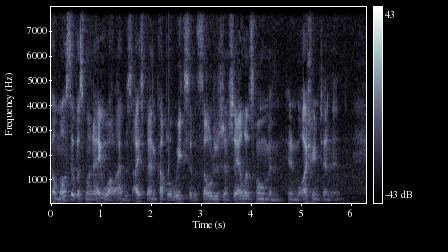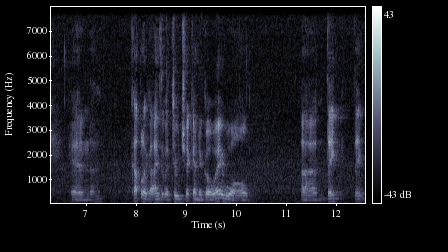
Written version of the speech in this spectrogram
So most of us went AWOL. I was I spent a couple of weeks at a soldiers and sailors home in, in Washington and and a couple of guys that were too chicken to go AWOL, uh, they, they,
